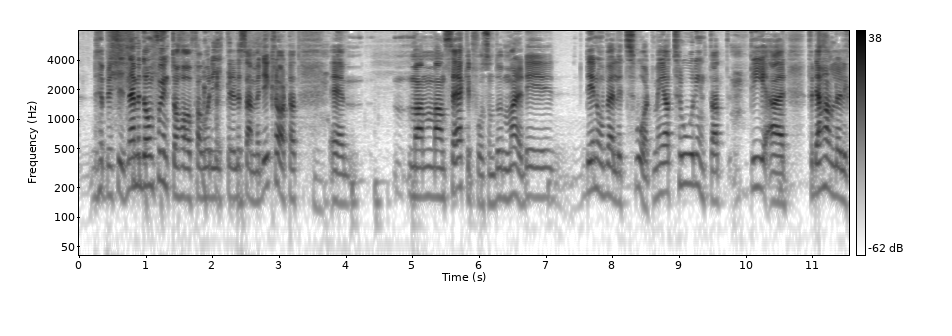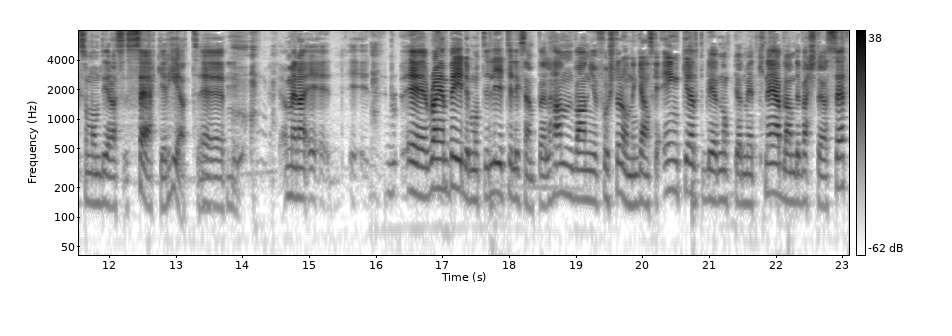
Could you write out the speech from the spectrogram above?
precis, nej men de får ju inte ha favoriter eller så här, men det är klart att eh, man, man säkert får som domare. Det det är nog väldigt svårt, men jag tror inte att det är, för det handlar liksom om deras säkerhet. Eh, mm. Jag menar, eh, Eh, Ryan Bader mot Elite till exempel. Han vann ju första ronden ganska enkelt. Blev knockad med ett knä bland det värsta jag sett.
